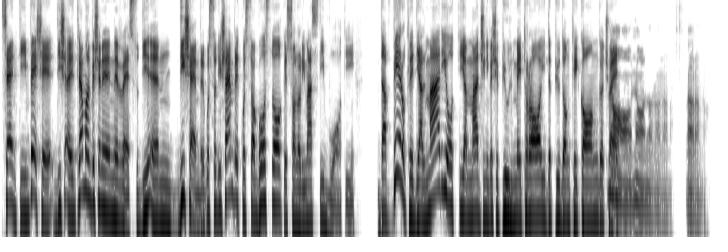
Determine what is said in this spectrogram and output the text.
Senti, invece, dic- entriamo invece nel, nel resto. Di- ehm, dicembre, questo dicembre e questo agosto che sono rimasti vuoti. Davvero credi al Mario o ti immagini invece più il Metroid, più Donkey Kong? Cioè, No, no, no, no, no, no, no, no.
